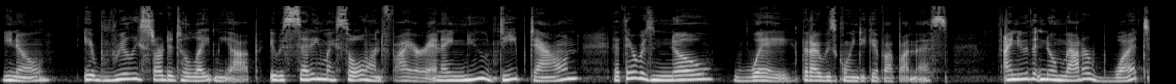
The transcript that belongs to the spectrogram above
You know, it really started to light me up. It was setting my soul on fire. And I knew deep down that there was no way that I was going to give up on this. I knew that no matter what,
